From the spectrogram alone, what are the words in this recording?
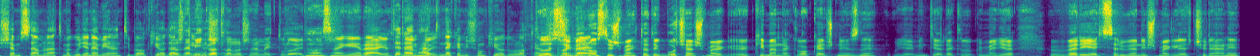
sem számlát, meg ugye nem jelenti be a kiadást. De az nem ingatlanos, hanem egy tulajdonos. Az meg én rájöttem, De nem, hát hogy... nekem is van kiadó lakás. Tudod, simán azt is megtetik, bocsáss meg, kimennek lakást nézni, ugye, mint érdeklődők, hogy mennyire veri egyszerűen is meg lehet csinálni,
